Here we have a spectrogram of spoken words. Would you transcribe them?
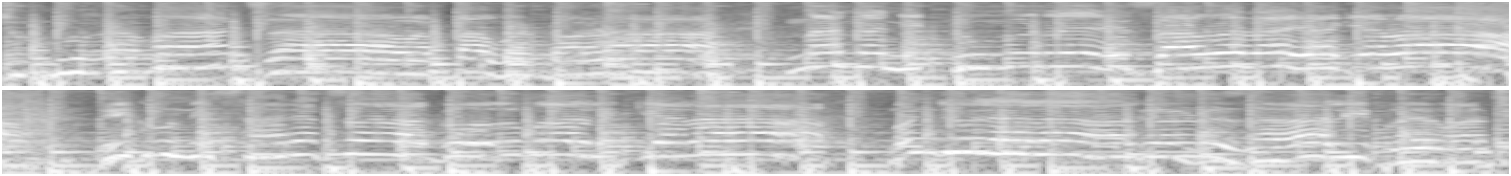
शंभुरावाचा वाटा वटाळा नानानी टुमणे सावराया गेला निघून साऱ्याचा गोलमाल केला. मंजुला लागण झाली प्रेमाची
